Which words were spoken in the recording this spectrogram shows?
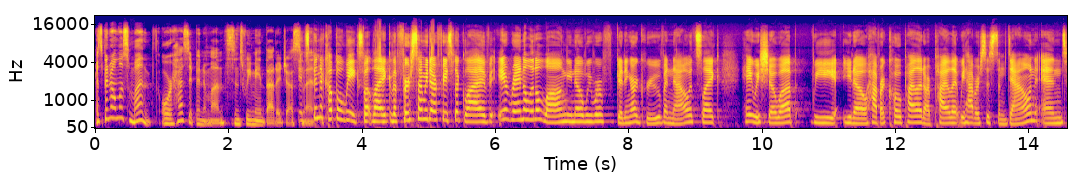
it's been almost a month, or has it been a month since we made that adjustment? It's been a couple weeks, but like the first time we did our Facebook Live, it ran a little long. You know, we were getting our groove, and now it's like, hey, we show up, we, you know, have our co pilot, our pilot, we have our system down. And,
